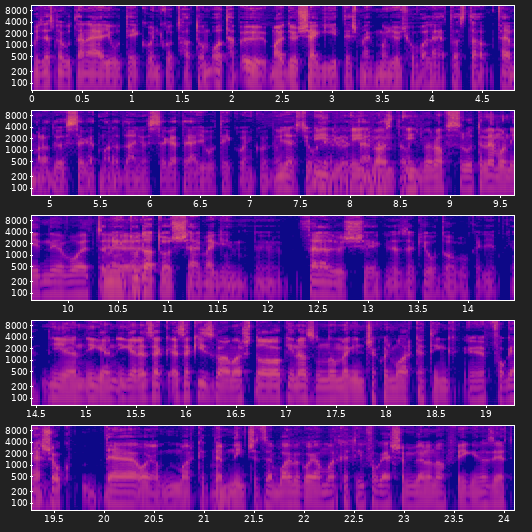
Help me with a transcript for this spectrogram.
hogy ezt meg utána eljótékonykodhatom. Ott hát ő, majd ő segít, és megmondja, hogy hova lehet azt a fennmaradó összeget, maradvány összeget eljótékonykodni. Ugye ezt jó így, így van, így van, abszolút. A Lemonédnél volt. Megint tudatosság, megint felelősség, ezek jó dolgok egyébként. Igen, igen, igen, ezek, ezek izgalmas dolgok. Én azt gondolom megint csak, hogy marketing fogások, de olyan market, nem, nincs ezzel baj, meg olyan marketing fogás, amivel a nap végén azért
